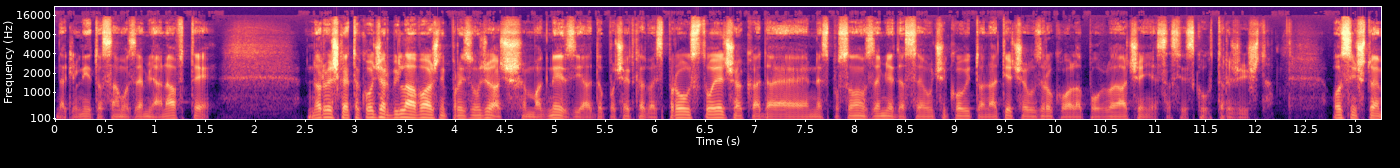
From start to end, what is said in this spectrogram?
dakle nije to samo zemlja nafte. Norveška je također bila važni proizvođač magnezija do početka 21. stoljeća kada je nesposobnost zemlje da se učinkovito natječe uzrokovala povlačenje sa svjetskog tržišta. Osim što je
